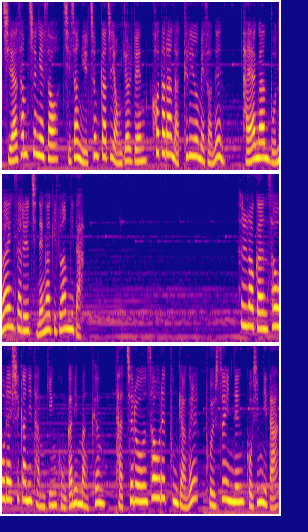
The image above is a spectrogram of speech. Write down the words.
지하 3층에서 지상 1층까지 연결된 커다란 아트리움에서는 다양한 문화 행사를 진행하기도 합니다. 흘러간 서울의 시간이 담긴 공간인 만큼 다채로운 서울의 풍경을 볼 수 있는 곳입니다.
